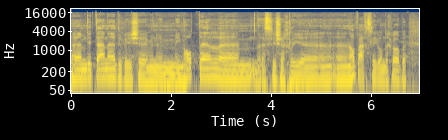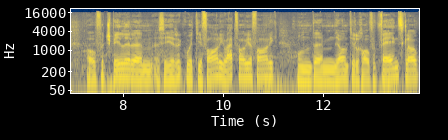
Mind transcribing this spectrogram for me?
ähm, dort hin, du bist äh, im, im Hotel. Ähm, es ist ein bisschen äh, eine Abwechslung und ich glaube, auch für die Spieler ähm, eine sehr gute Erfahrung, wertvolle Erfahrung. Und ähm, ja, natürlich auch für die Fans, glaube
